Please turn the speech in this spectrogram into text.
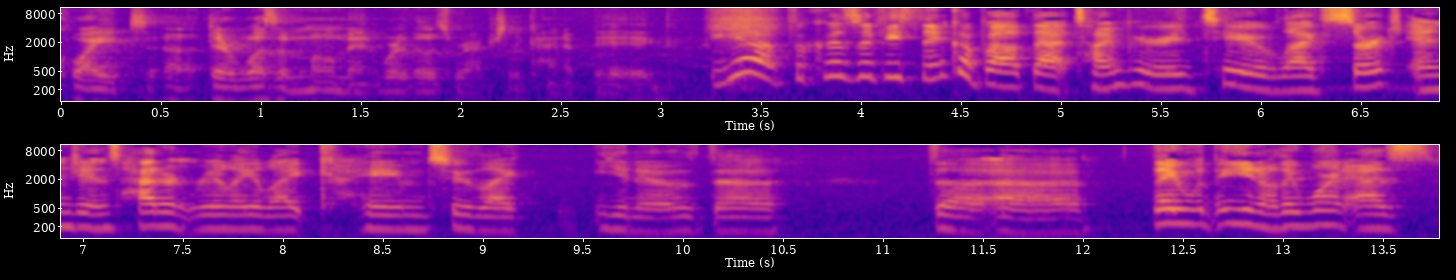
quite uh, there was a moment where those were actually kind of big. Yeah, because if you think about that time period too, like search engines hadn't really like came to like you know the the uh they you know they weren't as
